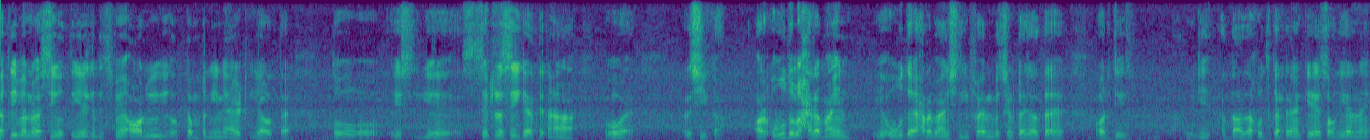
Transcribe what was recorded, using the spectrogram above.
तकरीबन वैसी होती है लेकिन इसमें और भी कंपनी ने ऐड किया होता है। तो इस, ये सिट्रसी कहते हैं ना, वो है, ऋषि का। और ऊद हरमैन, ये ऊद है, हरमैन शरीफैन में छिड़का जाता है। और ये अंदाज़ा खुद कर रहे हैं कि सऊदीया ने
